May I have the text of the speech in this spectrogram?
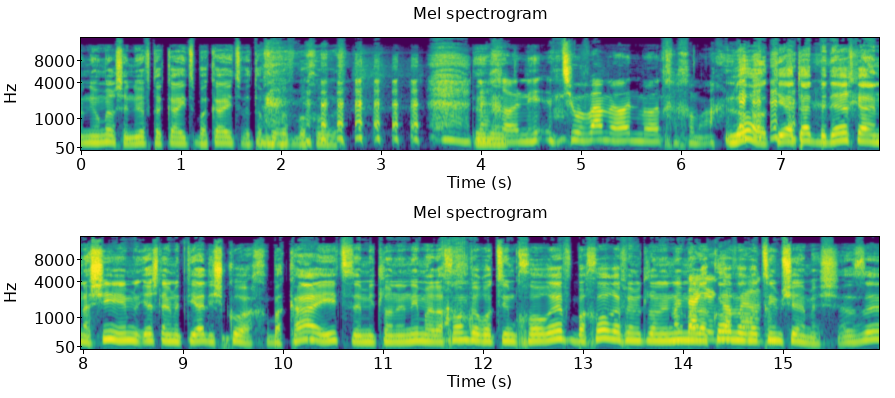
אני אומר שאני אוהב את הקיץ בקיץ ואת החורף בחורף. נכון, תשובה מאוד מאוד חכמה. לא, כי את יודעת, בדרך כלל אנשים, יש להם נטייה לשכוח. בקיץ הם מתלוננים על החום החום. ורוצים חורף, בחורף הם מתלוננים על הקור ורוצים שמש. אז זה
